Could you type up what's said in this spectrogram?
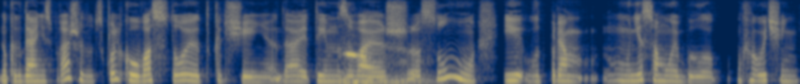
Но когда они спрашивают, сколько у вас стоит крещение, да, и ты им называешь э, сумму, и вот прям мне самой было очень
